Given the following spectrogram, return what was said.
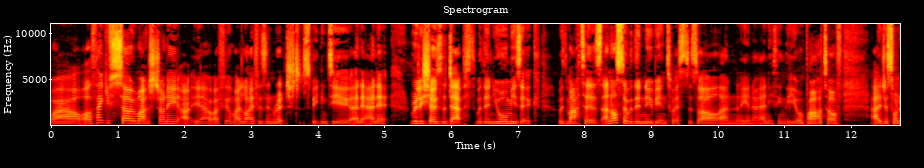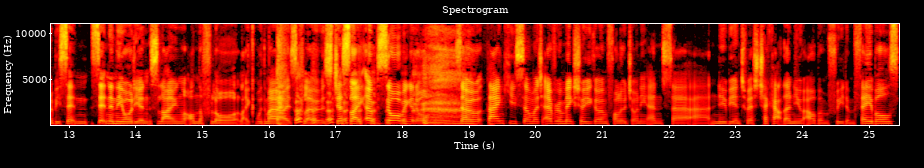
Wow. Well, thank you so much, Johnny. I, yeah, I feel my life is enriched speaking to you, and it, and it really shows the depth within your music with Matters, and also within Nubian Twist as well, and you know anything that you're part of. I just want to be sitting sitting in the audience, lying on the floor, like with my eyes closed, just like absorbing it all. So thank you so much, everyone. Make sure you go and follow Johnny Enser, uh, Nubian Twist. Check out their new album, Freedom Fables,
